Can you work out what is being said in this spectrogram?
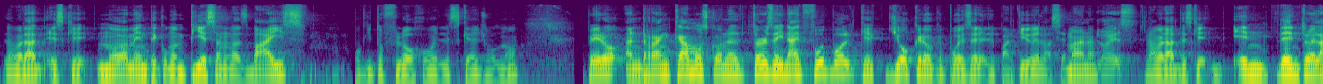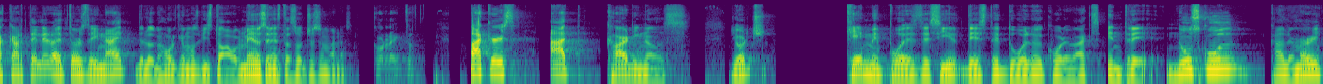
La verdad es que nuevamente como empiezan las buys, poquito flojo el schedule, ¿no? Pero arrancamos con el Thursday Night Football, que yo creo que puede ser el partido de la semana. Lo es. La verdad es que en, dentro de la cartelera de Thursday Night, de lo mejor que hemos visto, al menos en estas ocho semanas. Correcto. Packers at Cardinals. George, ¿qué me puedes decir de este duelo de quarterbacks entre New School, Kyler Murray,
